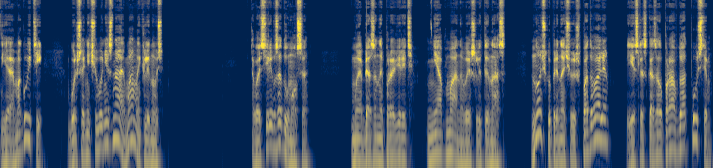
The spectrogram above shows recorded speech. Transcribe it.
Я могу идти? Больше я ничего не знаю, мамой клянусь». Васильев задумался. «Мы обязаны проверить, не обманываешь ли ты нас. Ночку переночуешь в подвале, если сказал правду, отпустим».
